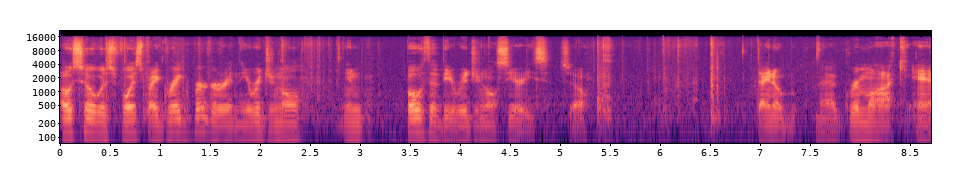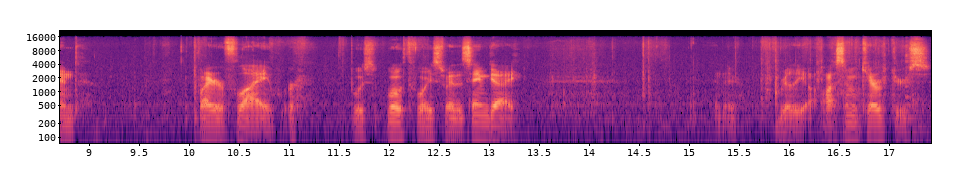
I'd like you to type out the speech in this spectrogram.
also was voiced by Gregg Berger in the original, in both of the original series. So, Dino uh, Grimlock and Firefly were was both voiced by the same guy. And they're really awesome characters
